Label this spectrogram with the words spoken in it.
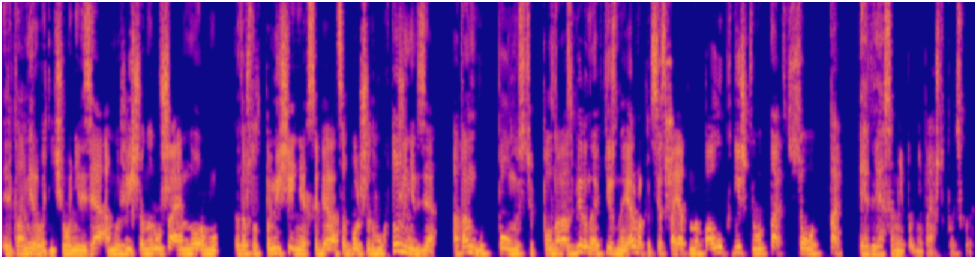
рекламировать ничего нельзя, а мы же еще нарушаем норму, то, что в помещениях собираться больше двух тоже нельзя, а там полностью полноразмерная книжная ярмарка, все стоят на полу, книжки вот так, все вот так. Я, я сам не, не понимаю, что происходит.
